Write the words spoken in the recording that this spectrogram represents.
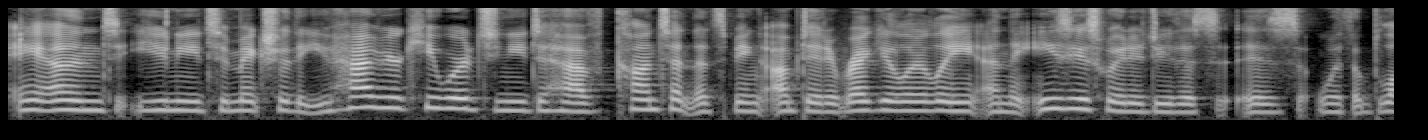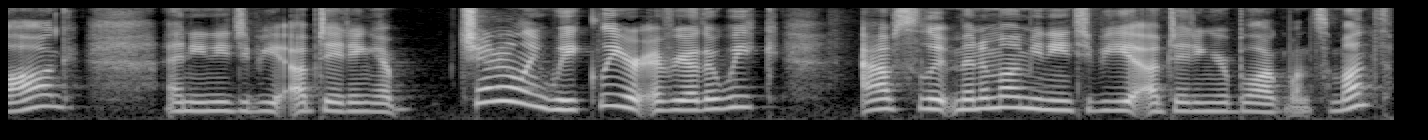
And you need to make sure that you have your keywords. You need to have content that's being updated regularly. And the easiest way to do this is with a blog. And you need to be updating it generally weekly or every other week. Absolute minimum, you need to be updating your blog once a month.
